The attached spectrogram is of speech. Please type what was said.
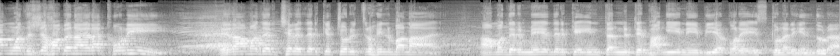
বাংলাদেশে হবে না, এরা খুনি। এরা আমাদের ছেলেদেরকে চরিত্রহীন বানায়। আমাদের মেয়েদেরকে ইন্টারনেটে ভাগিয়ে নিয়ে বিয়ে করে ইস্কনের হিন্দুরা।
